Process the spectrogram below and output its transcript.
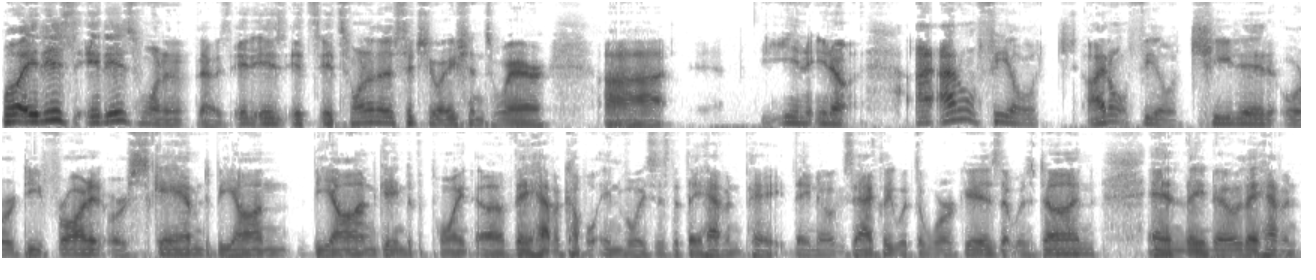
Well, it is. It is one of those. It is. It's. It's one of those situations where, uh, you know, you know, I, I don't feel. I don't feel cheated or defrauded or scammed beyond beyond getting to the point of they have a couple invoices that they haven't paid. They know exactly what the work is that was done, and they know they haven't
